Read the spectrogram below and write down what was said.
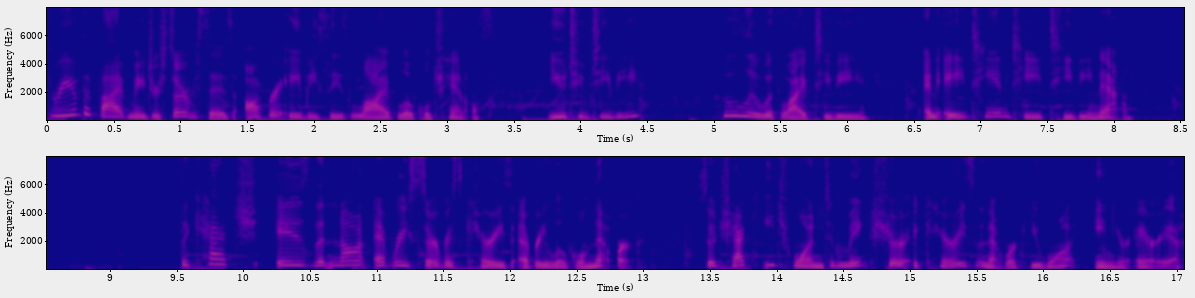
Three of the five major services offer ABC's live local channels: YouTube TV, Hulu with Live TV, and AT&T TV Now. The catch is that not every service carries every local network, so check each one to make sure it carries the network you want in your area.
